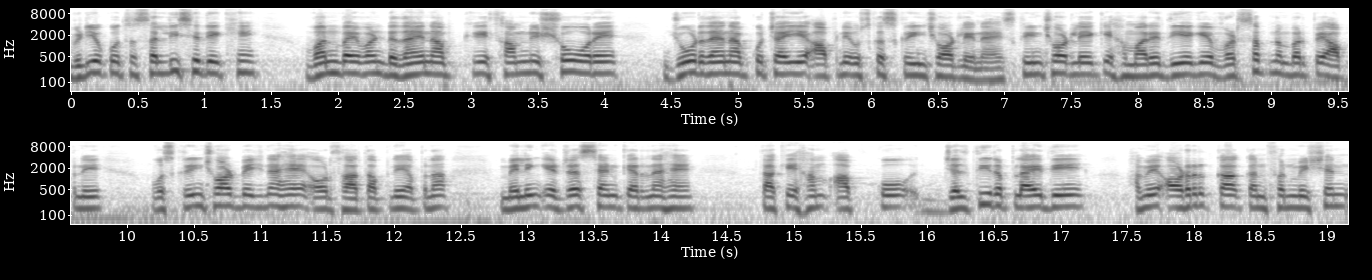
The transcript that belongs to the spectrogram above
ویڈیو کو تسلی سے دیکھیں۔ ون بائی ون ڈیزائن آپ کے سامنے شو ہو رہے ہیں۔ جو ڈیزائن آپ کو چاہیے، آپ نے اس کا اسکرین شاٹ لینا ہے۔ اسکرین شاٹ لے کے ہمارے دیے گئے واٹس اپ نمبر پہ آپ نے وہ اسکرین شاٹ بھیجنا ہے اور ساتھ اپنے اپنا میلنگ ایڈریس سینڈ کرنا ہے تاکہ ہم آپ کو جلدی رپلائی دیں۔ ہمیں آرڈر کا کنفرمیشن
